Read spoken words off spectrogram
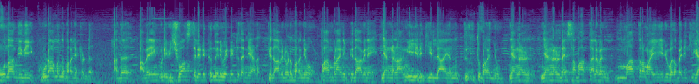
മൂന്നാം തീയതി കൂടാമെന്ന് പറഞ്ഞിട്ടുണ്ട്. അത് അവരെയും കൂടി വിശ്വാസത്തിൽ എടുക്കുന്നതിന് വേണ്ടിയിട്ട് തന്നെയാണ്. പിതാവിനോട് പറഞ്ഞു പാമ്പ്ലാനി പിതാവിനെ ഞങ്ങൾ അംഗീകരിക്കില്ല എന്ന് തീർത്തു പറഞ്ഞു. ഞങ്ങൾ ഞങ്ങളുടെ സഭാ തലവൻ മാത്രമായി രൂപത ഭരിക്കുക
